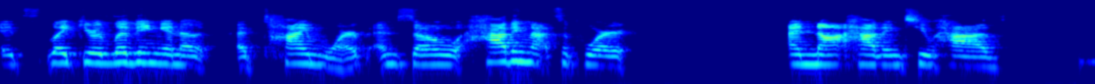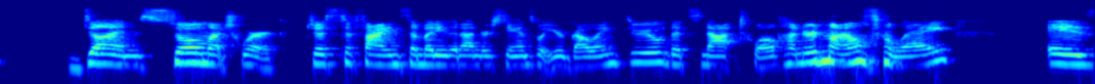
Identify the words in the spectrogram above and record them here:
it's like you're living in a, a time warp. And so having that support and not having to have done so much work just to find somebody that understands what you're going through that's not 1200 miles away is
